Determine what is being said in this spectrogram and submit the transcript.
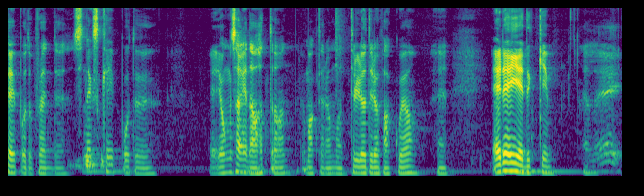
스케이트보드 브랜드 스낵 스케이트보드 영상에 나왔던 음악들을 한번 들려드려 봤고요. 예. LA의 느낌. LA.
